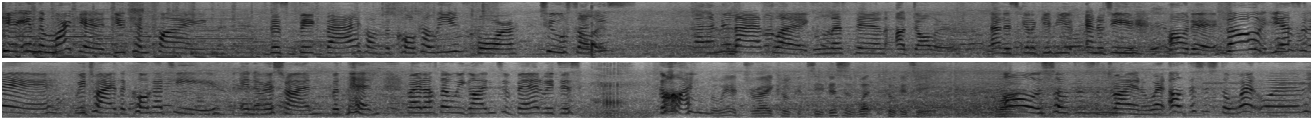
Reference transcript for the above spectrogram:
Here in the market, you can find this big bag of the coca leaf for two soles. That's like less than a dollar. And it's gonna give you energy all day. Though yesterday we tried the coca tea in a restaurant, but then right after we got into bed, we just gone. But we had dry coca tea. This is wet coca tea. Why? Oh, so this is dry and wet. Oh, this is the wet one.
